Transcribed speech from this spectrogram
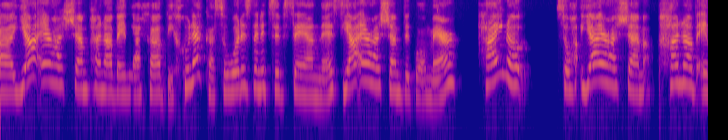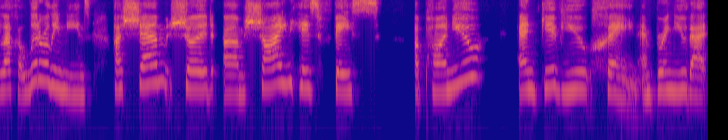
uh, Ya'er Hashem. So what does the Netziv say on this? Ya'er Hashem. So Yair Hashem panav elecha literally means Hashem should um, shine His face upon you and give you chen and bring you that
